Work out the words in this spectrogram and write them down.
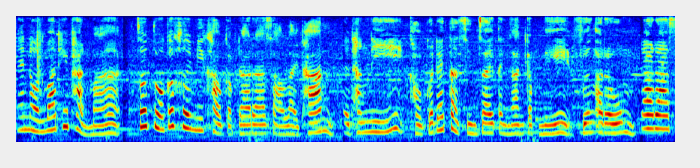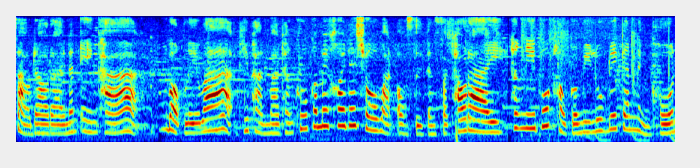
แน่นอนว่าที่ผ่านมา เจ้าตัวก็เคยมีข่าวกับดาราสาวหลายท่าน แต่ทั้งนี้เขาก็ได้ตัดสินใจแต่งงานกับเมย์เฟื่องอารมณ์ ดาราสาวดาวร้ายนั่นเองค่ะ บอกเลยว่าที่ผ่านมาทั้งคู่ก็ไม่ค่อยได้โชว์หวานออกสื่อกันสักเท่าไหร่ทั้งนี้พวกเขาก็มีลูกด้วยกันหนึ่งคน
